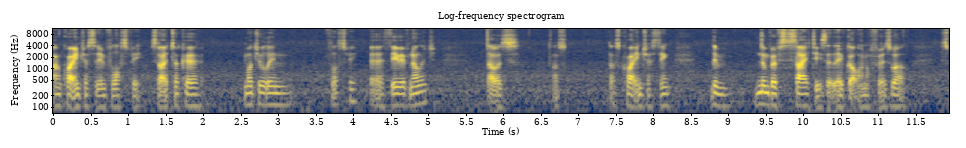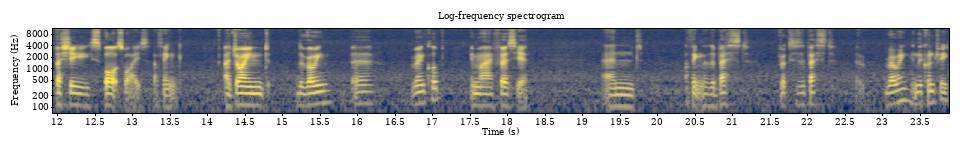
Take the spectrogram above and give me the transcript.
I'm quite interested in philosophy, so I took a module in philosophy, theory of knowledge. That was that was that was quite interesting. The number of societies that they've got on offer as well, especially sports wise. I think I joined the rowing uh, rowing club in my first year, and I think they're the best. Brookes is the best rowing in the country.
